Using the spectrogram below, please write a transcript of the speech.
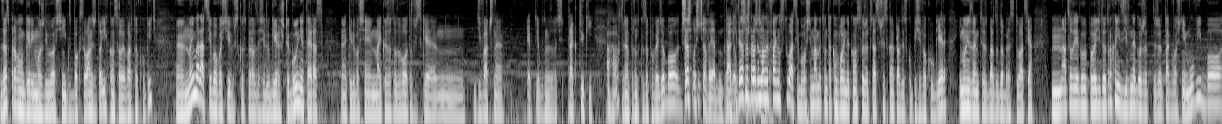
za sprawą gier i możliwości Xbox One, że to ich konsole warto kupić. E, no i ma rację, bo właściwie wszystko sprawdza się do gier, szczególnie teraz, e, kiedy właśnie Microsoft odwołał te wszystkie mm, dziwaczne jak, jakby to nazywać, praktyki, Aha. które na początku zapowiedział, bo... Przyszłościowe, ja bym powiedział. Tak, i teraz naprawdę mamy fajną sytuację, bo właśnie mamy tą taką wojnę konsol, że teraz wszystko naprawdę skupi się wokół gier i moim zdaniem to jest bardzo dobra sytuacja. Mm, a co do jego wypowiedzi, to trochę nic dziwnego, że, że tak właśnie mówi, bo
